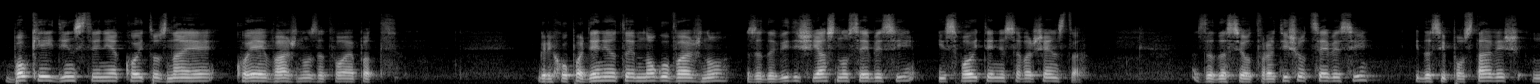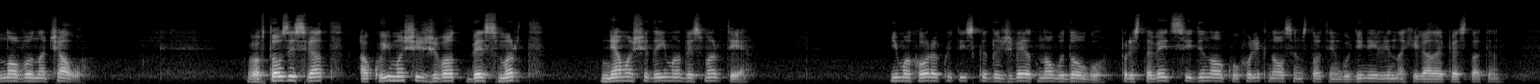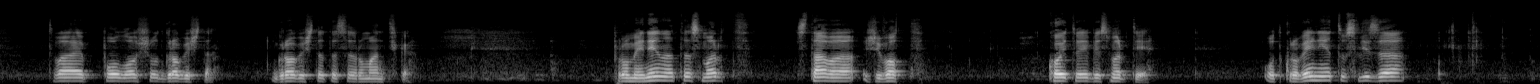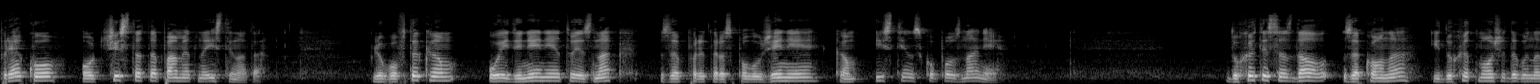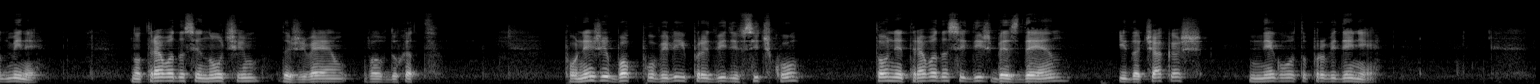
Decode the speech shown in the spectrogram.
Бог е единствения, който знае кое е важно за твоя път. Грехопадението е много важно, за да видиш ясно себе си и своите несъвършенства, за да се отвратиш от себе си и да си поставиш ново начало. В този свят, ако имаше живот без смърт, нямаше да има безсмъртие. Има хора, които искат да живеят много дълго. Представете си един алкохолик на 800 години или на 1500. Това е по-лошо от гробища. Гробищата са романтика. Променената смърт става живот, който е безсмъртие. Откровението слиза пряко от чистата памет на истината. Любовта към уединението е знак за предразположение към истинско познание. Духът е създал закона и духът може да го надмине, но трябва да се научим да живеем в духът. Понеже Бог повели и предвиди всичко, то не трябва да седиш бездеен и да чакаш Неговото провидение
